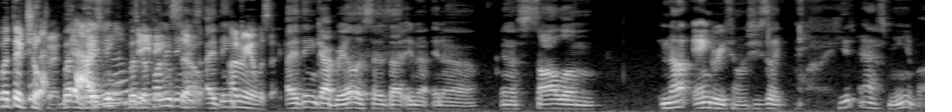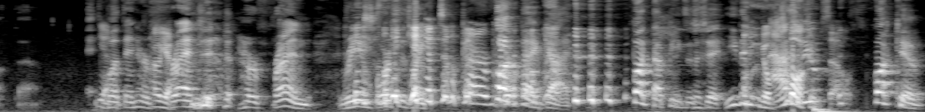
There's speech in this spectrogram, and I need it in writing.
But they're children. But Yeah, I you think. know? But the funny thing so is, I think. unrealistic. I think Gabriella says that in a in a in a solemn, not angry tone. She's like, "You didn't ask me about that." Yeah. But then her Oh, yeah. friend, her friend reinforces kick him like, to the curb. "Fuck that guy, fuck that piece of shit." He didn't Go ask fuck you. himself. Fuck him.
